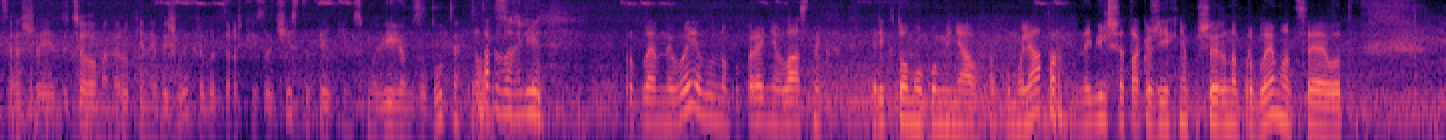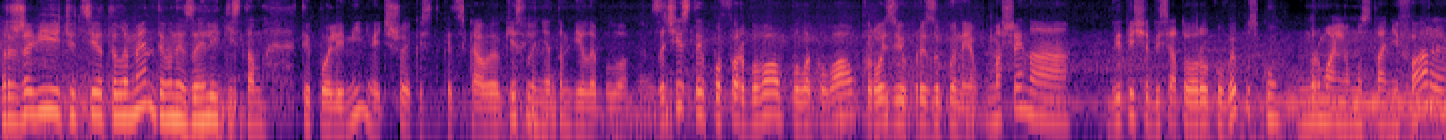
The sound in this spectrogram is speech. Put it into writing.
це ще до цього в мене руки не дійшли, треба трошки зачистити, якимсь мовілем задути. То так взагалі проблем не виявлено. Попередній власник рік тому поміняв акумулятор. Найбільша також їхня поширена проблема це от ржавіють оці от елементи, вони взагалі якісь там типу алюмінієві, чи що якесь таке цікаве окислення там біле було. Зачистив, пофарбував, полакував, корозію призупинив. Машина 2010 року випуску в нормальному стані фари,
